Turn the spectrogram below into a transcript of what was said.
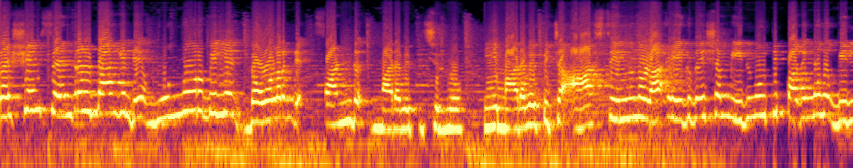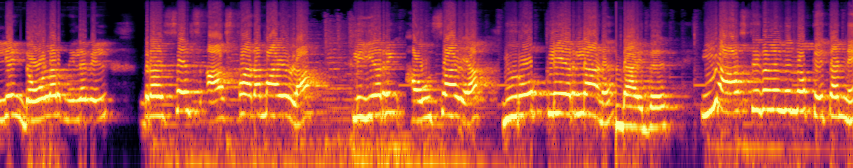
റഷ്യൻ സെൻട്രൽ ബാങ്കിന്റെ മുന്നൂറ് ബില്യൺ ഡോളറിന്റെ ഫണ്ട് മരവിപ്പിച്ചിരുന്നു. ഈ മരവിപ്പിച്ച ആസ്തിയിൽ നിന്നുള്ള ഏകദേശം ഇരുന്നൂറ്റി പതിമൂന്ന് ബില്യൺ ഡോളർ നിലവിൽ ബ്രസൽസ് ആസ്ഥാനമായുള്ള ക്ലിയറിംഗ് ഹൗസായ യൂറോ ക്ലിയറിലാണ് ഉണ്ടായത്. ഈ ആസ്തികളിൽ നിന്നൊക്കെ തന്നെ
